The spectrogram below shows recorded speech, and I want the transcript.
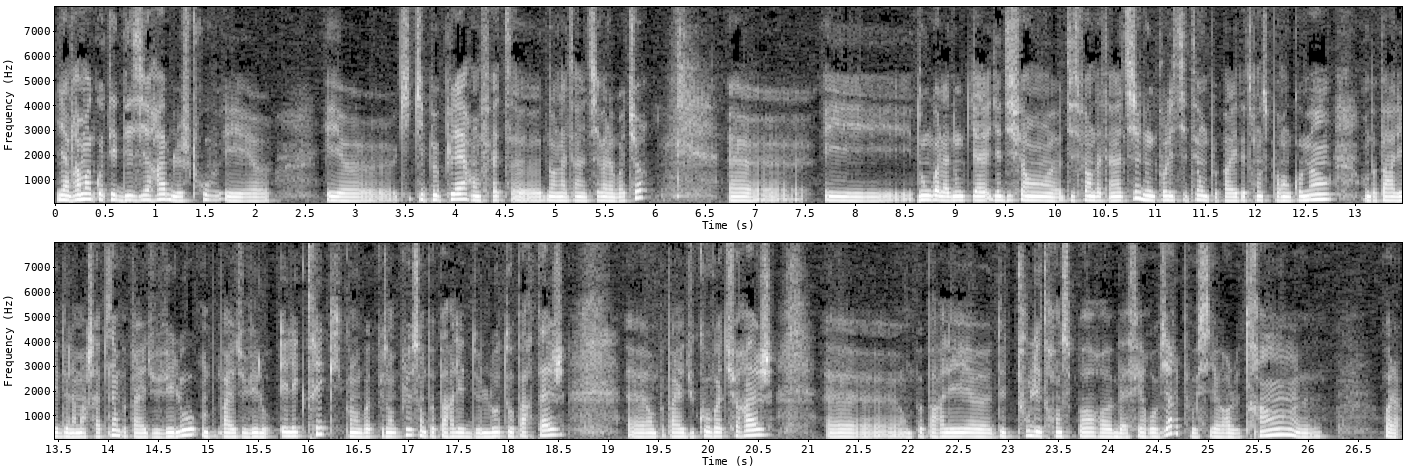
il y a vraiment un côté désirable, je trouve, et, euh, et euh, qui, qui peut plaire en fait euh, dans l'alternative à la voiture. Euh, et donc voilà, donc il y a, y a différents, différentes alternatives. Donc pour les citer, on peut parler des transports en commun, on peut parler de la marche à pied, on peut parler du vélo, on peut parler du vélo électrique que l'on voit de plus en plus, on peut parler de l'autopartage, on peut parler du covoiturage, on peut parler euh, de tous les transports euh, bah, ferroviaires. Il peut aussi y avoir le train. euh, voilà,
